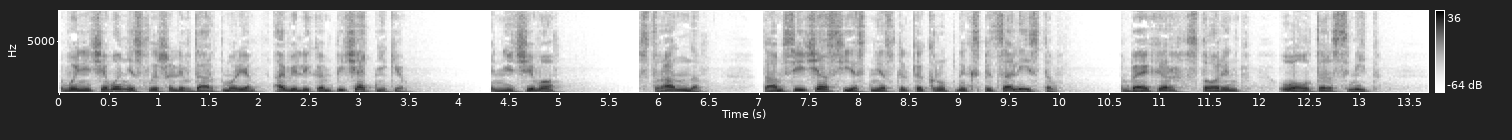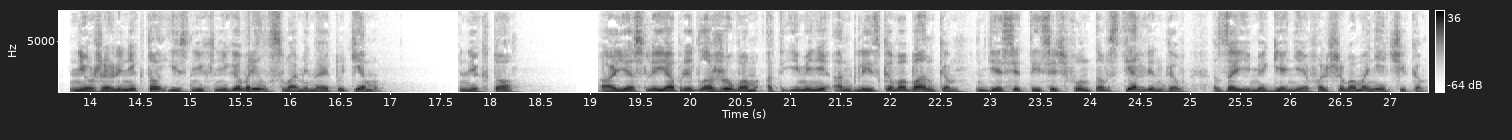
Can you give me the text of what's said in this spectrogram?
вы ничего не слышали в Дартмуре о великом печатнике? Ничего. Странно. Там сейчас есть несколько крупных специалистов. Беккер, Сторинг, Уолтер Смит. Неужели никто из них не говорил с вами на эту тему? Никто. А если я предложу вам от имени английского банка 10 тысяч фунтов стерлингов за имя гения фальшивомонетчика?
